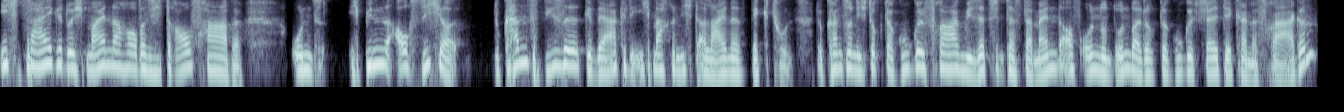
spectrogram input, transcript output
ich zeige durch mein Know-how, was ich drauf habe. Und ich bin auch sicher, du kannst diese Gewerke, die ich mache, nicht alleine wegtun. Du kannst doch nicht Dr. Google fragen, wie setzt ein Testament auf und und und, weil Dr. Google stellt dir keine Fragen,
